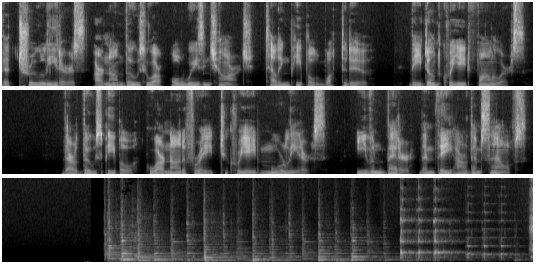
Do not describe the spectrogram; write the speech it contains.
The true leaders are not those who are always in charge, telling people what to do. They don't create followers. There are those people who are not afraid to create more leaders, even better than they are themselves.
